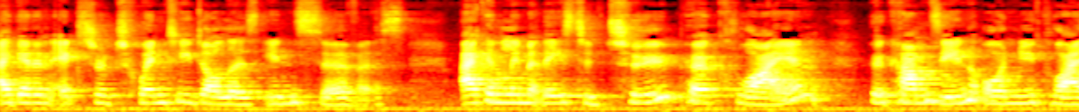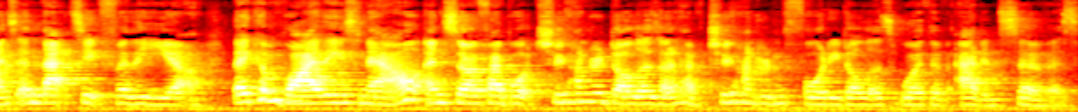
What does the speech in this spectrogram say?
I get an extra $20 in service. I can limit these to two per client who comes in or new clients and that's it for the year. They can buy these now and so if I bought $200 I'd have $240 worth of added service.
